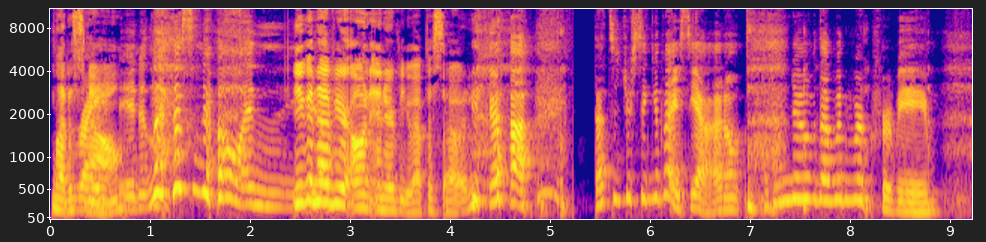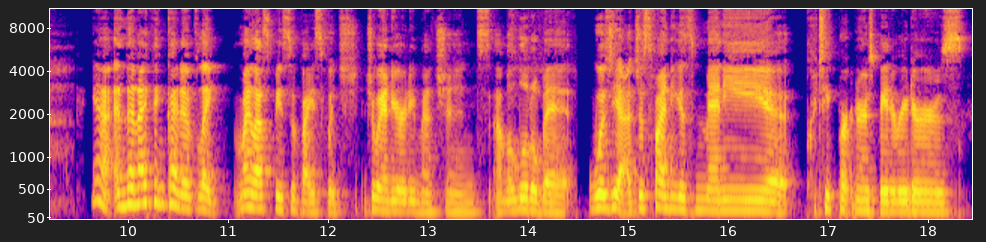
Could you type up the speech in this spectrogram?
let us know. in and let us know. And you can have your own interview episode. Yeah. That's interesting advice. Yeah. I don't, I don't know if that would work for me. Yeah. And then I think kind of like my last piece of advice, which Joanna already mentioned um, a little bit was, yeah, just finding as many critique partners, beta readers,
